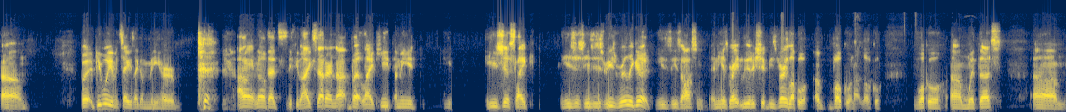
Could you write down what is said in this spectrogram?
Um, but people even say he's like a mini herb. I don't know if that's if he likes that or not, but like he, I mean, he, he's just like he's just he's just, he's really good. He's he's awesome, and he has great leadership. He's very local, uh, vocal, not local, vocal um, with us. Um,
